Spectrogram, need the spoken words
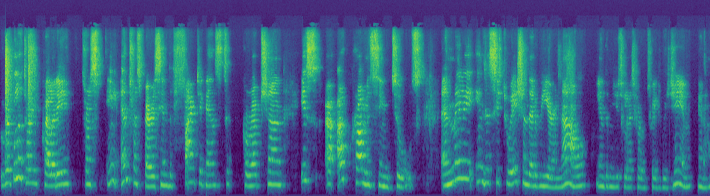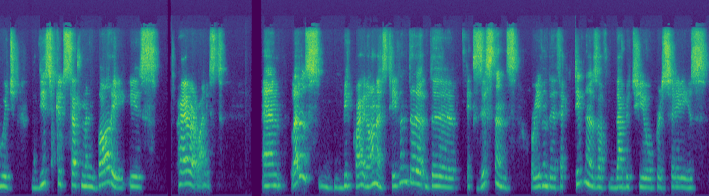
regulatory equality trans and transparency in the fight against corruption is, are promising tools. And mainly in the situation that we are now in the multilateral trade regime, in which dispute settlement body is paralyzed. And let us be quite honest, even the, the existence or even the effectiveness of WTO per se is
